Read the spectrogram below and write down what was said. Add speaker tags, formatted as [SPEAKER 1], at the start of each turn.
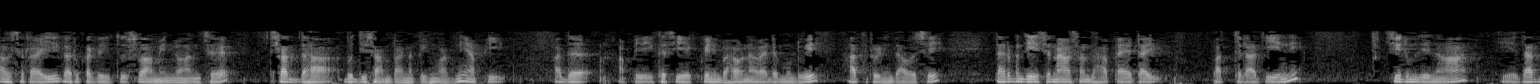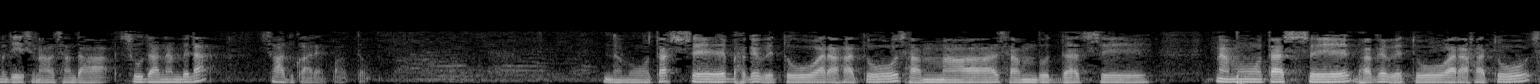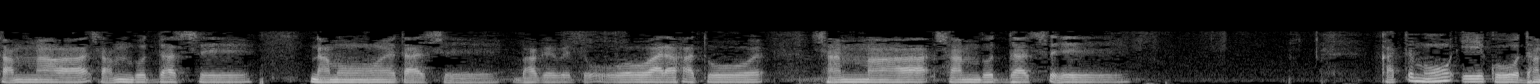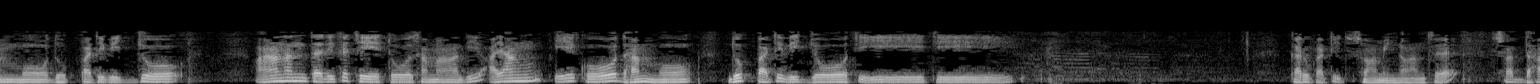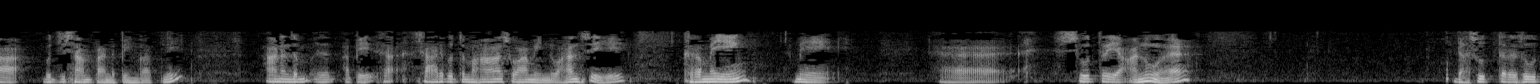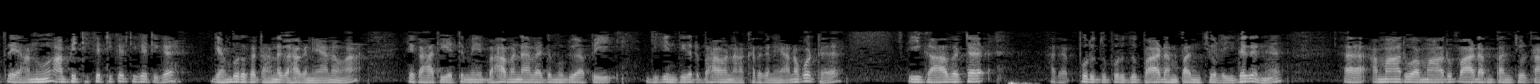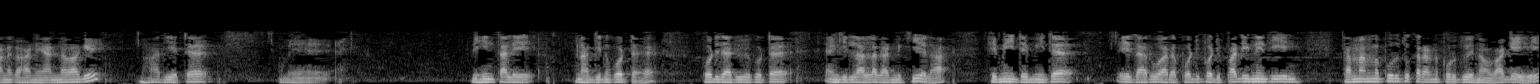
[SPEAKER 1] අවසරයි ගරු කටයුතු ස්වාමීන් වහන්සේ. ශ්‍රද්ධා බුද්ධ සම්පන්න පින්වත්නි අපි අද අපේ 101 වෙනි භාවනා වැඩමුළුවේ හතරවෙනි දවසේ ධර්ම දේශනාව සඳහා පැයටයි පත් වෙලා තියෙන්නේ. සියලුම දෙනා මේ ධර්ම දේශනාව සඳහා සූදානම් වෙලා සාදුකාරයක් පවත්වමු. නමෝ තස්සේ භගවතු අරහතෝ සම්මා සම්බුද්දස්සේ නමෝ තස්සේ භගවතු අරහතෝ සම්මා සම්බුද්දස්සේ නමෝ තස්සේ භගවතු අරහතෝ සම්මා සම්බුද්දස්සේ කතමෝ ඒකෝ ධම්මෝ දුප්පටි විජ්ජෝ ආනන්තරික චේතෝ සමාධි අයං ඒකෝ ධම්මෝ දුප්පටි විජ්ජෝති තී කරුකටීතු ස්වාමීන් වහන්සේ ශ්‍රද්ධා බුද්ධ සම්පන්න පින්වත්නි ආනන්ද අපේ සාරිපුත්ත මහා ස්වාමීන් වහන්සේ ක්‍රමයෙන් මේ සූත්‍රය අනුව දසුත්තර සූත්‍රය අනුව අපි ටික ටික ටික ටික ගැඹුරකට අඳ ගහගෙන යනවා. ඒක හරියට මේ භාවනා වැඩමුළුවේ අපි දිගින් දිගට භාවනා කරගෙන යනකොට ඊ ගාවට අර පුරුදු පුරුදු පාඩම් පන්ති වල ඉඳගෙන අමාරු අමාරු පාඩම් පන්ති වලට අන ගහන යන්න වගේ හරියට මේ මිහින්තලේ නගිනකොට පොඩි දරුවෙකුට ඇඟිල්ල අල්ල ගන්න කියලා හිමීට මීට ඒ දරුවා අර පොඩි පොඩි පඩින්නේ තියෙන්නේ තමන්ම පුරුදු කරන්න පුරුදු වෙනවා වගේ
